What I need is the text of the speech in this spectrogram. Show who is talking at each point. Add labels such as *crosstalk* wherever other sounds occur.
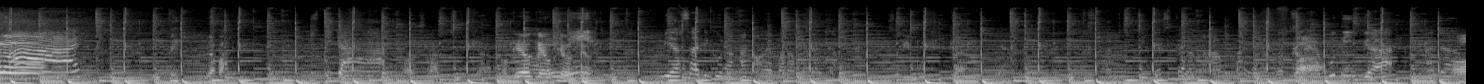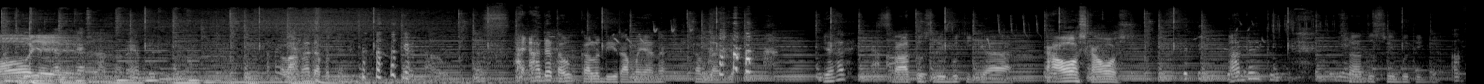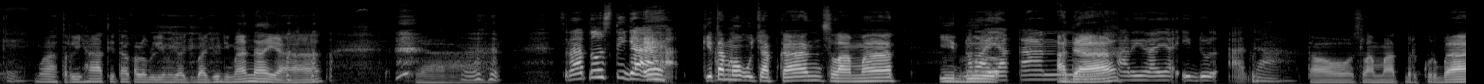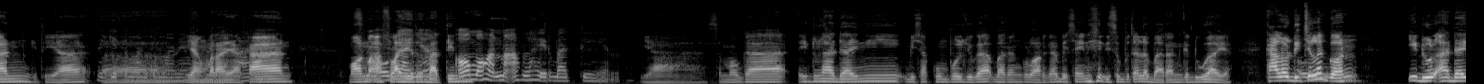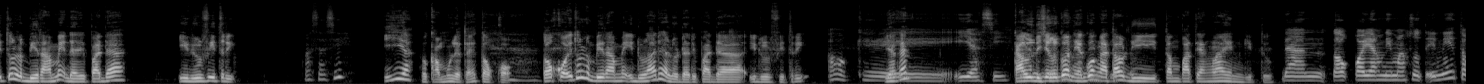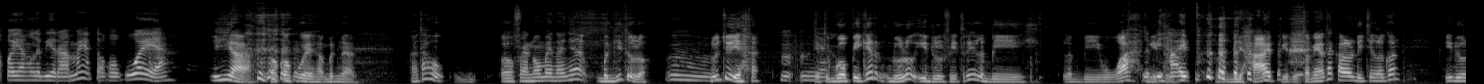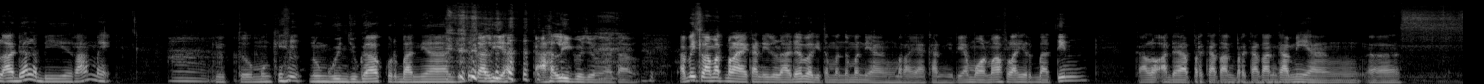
Speaker 1: Halo.
Speaker 2: Hai.
Speaker 1: Eh, berapa?
Speaker 2: Tiga.
Speaker 1: Oh, 103. Oke, oke, oke,
Speaker 2: ini
Speaker 1: oke.
Speaker 2: biasa digunakan oleh para pedagang.
Speaker 1: 1003.
Speaker 2: Ya. Seratus tiga sekarang apa ya?
Speaker 1: Enggak.
Speaker 2: Seribu tiga. Ada.
Speaker 1: Oh, iya, iya,
Speaker 2: ada
Speaker 1: iya.
Speaker 2: seratus ya?
Speaker 1: Celana dapatnya. *laughs*
Speaker 2: Nggak tahu.
Speaker 1: Hai, ada tahu kalau di Ramayana kita belanja. *laughs* ya kan?
Speaker 2: Ya,
Speaker 1: 100 ribu tiga. Kaos, kaos. Ada itu.
Speaker 2: Iya, iya.
Speaker 1: 100 ribu tiga.
Speaker 2: Oke.
Speaker 1: Wah, terlihat kita kalau beli baju-baju di mana ya? *laughs* ya.
Speaker 2: Seratus tiga.
Speaker 1: Eh, Kita mau ucapkan selamat Idul
Speaker 2: merayakan
Speaker 1: Adha.
Speaker 2: hari raya Idul Adha.
Speaker 1: atau selamat berkurban gitu ya.
Speaker 2: Bagi
Speaker 1: eh,
Speaker 2: teman-teman yang
Speaker 1: yang merayakan. Mohon maaf lahir
Speaker 2: Semoganya-
Speaker 1: batin.
Speaker 2: Oh, mohon maaf lahir batin.
Speaker 1: Ya, semoga Idul Adha ini bisa kumpul juga bareng keluarga. Biasanya ini *laughs* disebutnya lebaran kedua ya. Kalau di
Speaker 2: Oh.
Speaker 1: Idul Adha itu lebih rame daripada Idul Fitri.
Speaker 2: Masa sih?
Speaker 1: Iya, lo kamu lihat aja toko. Toko itu lebih rame Idul Adha loh daripada Idul Fitri.
Speaker 2: Oke.
Speaker 1: Ya kan?
Speaker 2: Iya sih.
Speaker 1: Kalau di Cilegon ya, gue nggak tahu
Speaker 2: gitu.
Speaker 1: di tempat yang lain gitu.
Speaker 2: Dan toko yang dimaksud ini toko yang lebih rame toko kue ya.
Speaker 1: Iya, *laughs* toko kue bener. Gak tahu eh, fenomenanya begitu loh.
Speaker 2: Hmm.
Speaker 1: Lucu ya.
Speaker 2: mm-mm,
Speaker 1: Itu
Speaker 2: ya.
Speaker 1: gue pikir dulu Idul Fitri lebih lebih wah
Speaker 2: Lebih
Speaker 1: gitu.
Speaker 2: hype.
Speaker 1: lebih hype gitu. Ternyata kalau di Cilegon Idul Adha lebih rame
Speaker 2: Ah,
Speaker 1: gitu. Mungkin nungguin juga kurbannya gitu kali ya. *laughs* kali gue juga nggak tahu. Tapi selamat merayakan Idul Adha bagi teman-teman yang merayakan gitu ya. Mohon maaf lahir batin kalau ada perkataan-perkataan kami yang eh,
